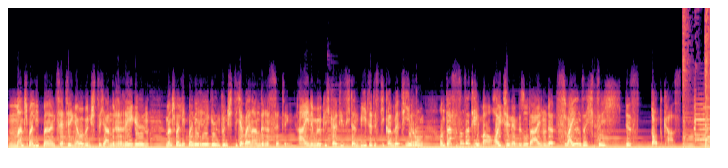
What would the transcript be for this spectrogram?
Manchmal liebt man ein Setting, aber wünscht sich andere Regeln. Manchmal liebt man die Regeln, wünscht sich aber ein anderes Setting. Eine Möglichkeit, die sich dann bietet, ist die Konvertierung. Und das ist unser Thema heute in Episode 162 des Dopcast.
